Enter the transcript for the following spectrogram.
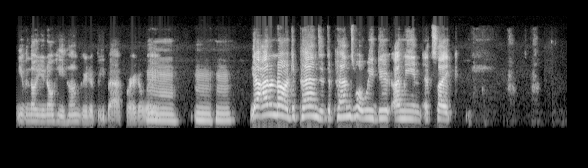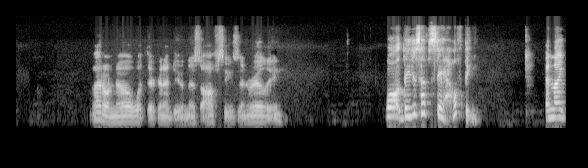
Even though you know he hungry to be back right away. Mm, mhm. Yeah, I don't know. It depends. It depends what we do. I mean, it's like I don't know what they're gonna do in this off season, really. Well, they just have to stay healthy. And like,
